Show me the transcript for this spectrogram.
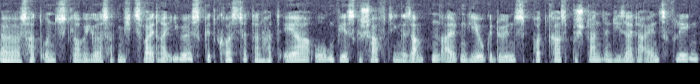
Äh, es hat uns, glaube ich, oder es hat mich zwei, drei E-Mails gekostet. Dann hat er irgendwie es geschafft, den gesamten alten Geogedöns-Podcast-Bestand in die Seite einzupflegen.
